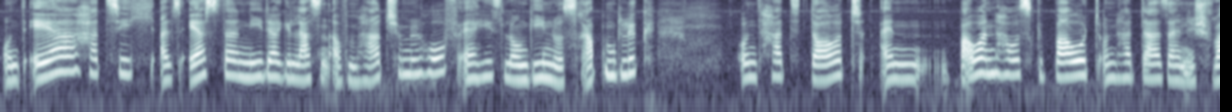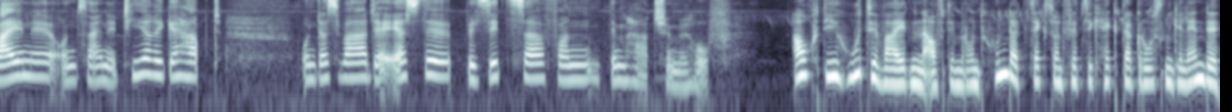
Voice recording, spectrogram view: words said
Und er hat sich als erster niedergelassen auf dem Hartschimmelhof. Er hieß Longinus Rappenglück und hat dort ein Bauernhaus gebaut und hat da seine Schweine und seine Tiere gehabt. Und das war der erste Besitzer von dem Hartschimmelhof. Auch die Huteweiden auf dem rund 146 Hektar großen Gelände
